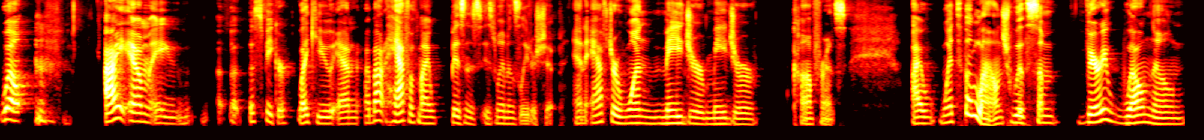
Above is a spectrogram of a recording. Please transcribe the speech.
Well, I am a, a, speaker like you, and about half of my business is women's leadership. And after one major, major conference, I went to the lounge with some very well known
